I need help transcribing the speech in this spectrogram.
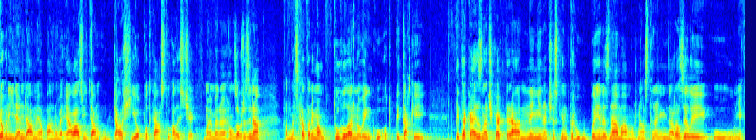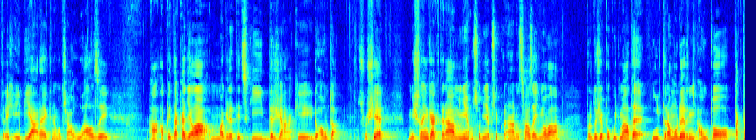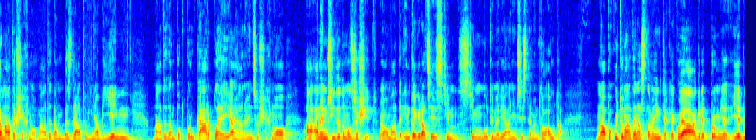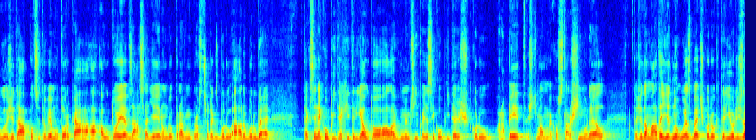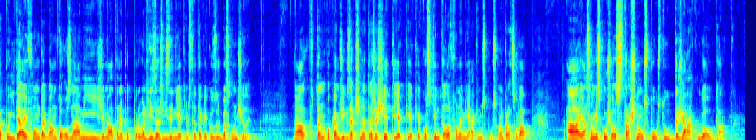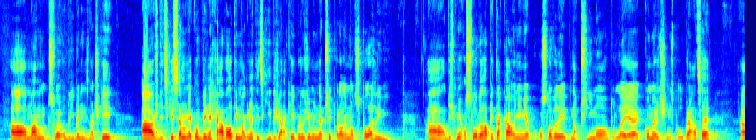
Dobrý den, dámy a pánové, já vás vítám u dalšího podcastu Alisček. Moje jméno je Honza Březina a dneska tady mám tuhle novinku od Pitaky. Pitaka je značka, která není na českém trhu úplně neznámá. Možná jste na ní narazili u některých APR nebo třeba u Alzy. A, a Pitaka dělá magnetický držáky do auta, což je myšlenka, která mně osobně připadá docela zajímavá, Protože pokud máte ultramoderní auto, tak tam máte všechno. Máte tam bezdrátový nabíjení, máte tam podporu CarPlay a já nevím co všechno a, a nemusíte to moc řešit. Jo? Máte integraci s tím, s tím multimediálním systémem toho auta. No a pokud to máte nastavený tak jako já, kde pro mě je důležitá pocitově motorka a auto je v zásadě jenom dopravní prostředek z bodu A do bodu B, tak si nekoupíte chytrý auto, ale v mém případě si koupíte Škodu Rapid, ještě mám jako starší model, takže tam máte jedno USB, do kterého když zapojíte iPhone, tak vám to oznámí, že máte nepodporované zařízení a tím jste tak jako zhruba skončili. No a v ten okamžik začnete řešit, jak, jak jako s tím telefonem nějakým způsobem pracovat. A já jsem vyzkoušel strašnou spoustu držáků do auta. A mám svoje oblíbené značky, a vždycky jsem jako vynechával ty magnetické držáky, protože mi nepřipadaly moc spolehlivý. A když mě oslovila Pitaka, oni mě oslovili napřímo, tohle je komerční spolupráce,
